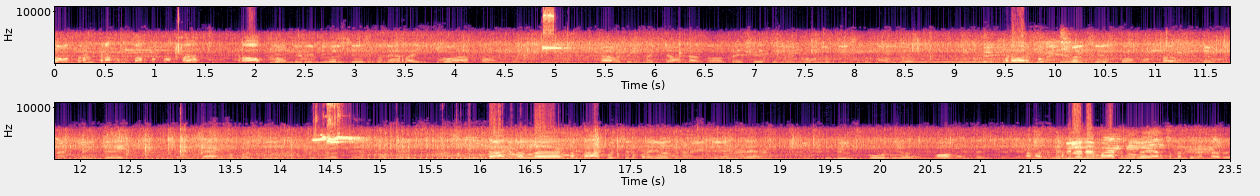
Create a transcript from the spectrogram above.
సంవత్సరం క్రమం తప్పకుండా క్రాప్ లోన్ని రెన్యువల్ చేసుకునే రైతు అర్థం అంటే కాబట్టి ఇది మంచి అవకాశం. దయచేసి మీరు లోన్లు తీసుకున్న వాళ్ళు ఇప్పటివరకు రెన్యువల్ చేసుకోకుండా ఉండి ఉన్నట్లయితే బ్యాంకుకి వచ్చి రిన్యూవల్ చేసుకోండి. దానివల్ల నాకు వచ్చిన ప్రయోజనం ఏంటి అంటే ఈ సిబిల్ స్కోర్లు బాగుంటాయి. అన్న సిబిల్ అనే మాట మీలో ఎంతమంది విన్నారు?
